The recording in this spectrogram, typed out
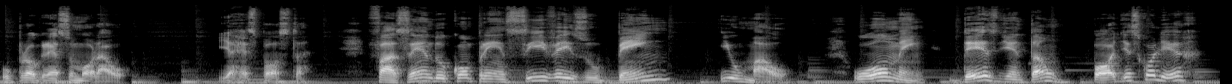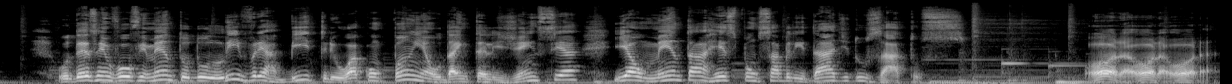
o progresso moral? E a resposta: fazendo compreensíveis o bem e o mal. O homem, desde então, pode escolher o desenvolvimento do livre-arbítrio acompanha o da inteligência e aumenta a responsabilidade dos atos. Ora, ora, ora.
